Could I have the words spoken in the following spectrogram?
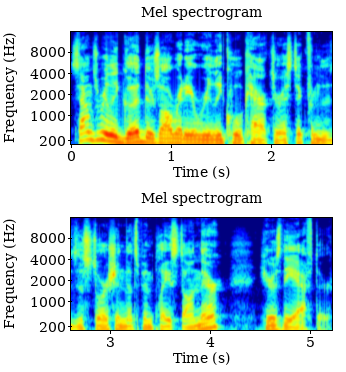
Sounds really good. There's already a really cool characteristic from the distortion that's been placed on there. Here's the after.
